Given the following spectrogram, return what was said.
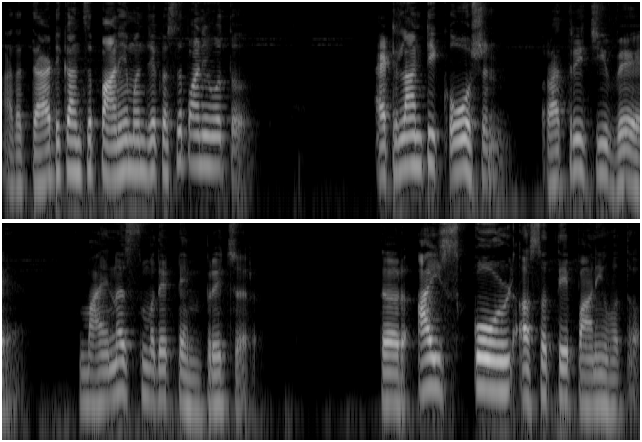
आता त्या ठिकाणचं पाणी म्हणजे कसं पाणी होतं? ॲटलांटिक ओशन रात्रीची वेळ मायनसमध्ये टेम्परेचर तर आईस कोल्ड असं ते पाणी होतं.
